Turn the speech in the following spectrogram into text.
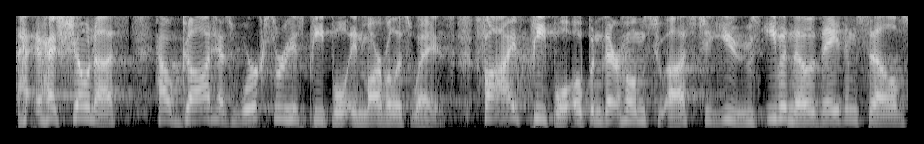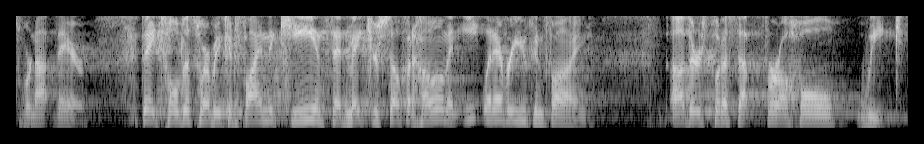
has shown us how God has worked through his people in marvelous ways. Five people opened their homes to us to use, even though they themselves were not there. They told us where we could find the key and said, Make yourself at home and eat whatever you can find. Others put us up for a whole week.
